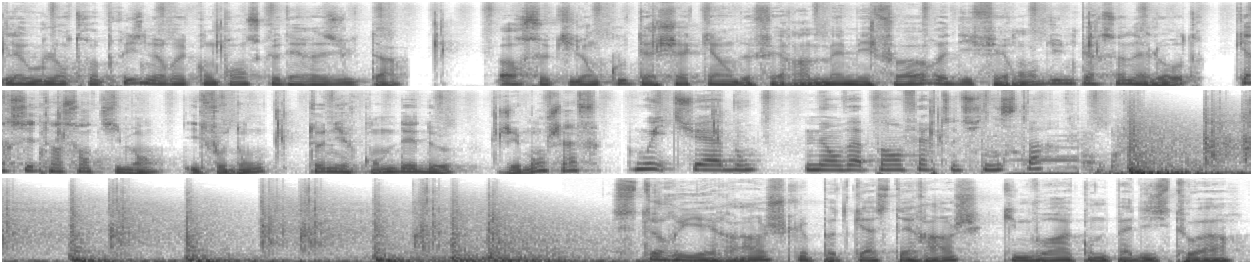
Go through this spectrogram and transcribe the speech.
là où l'entreprise ne récompense que des résultats. Or, ce qu'il en coûte à chacun de faire un même effort est différent d'une personne à l'autre, car c'est un sentiment. Il faut donc tenir compte des deux. J'ai bon chef? Oui, tu as bon, mais on va pas en faire toute une histoire. Story RH, le podcast RH qui ne vous raconte pas d'histoire.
